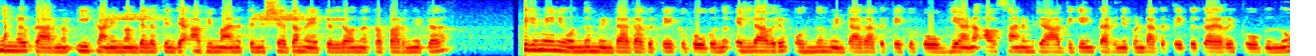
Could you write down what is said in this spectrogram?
ഞങ്ങൾ കാരണം ഈ കണിമംഗലത്തിന്റെ അഭിമാനത്തിന് ക്ഷതമേറ്റല്ലോ എന്നൊക്കെ പറഞ്ഞിട്ട് തിരുമേനി ഒന്നും മിണ്ടാതെ അകത്തേക്ക് പോകുന്നു. എല്ലാവരും ഒന്നും മിണ്ടാതെ അകത്തേക്ക് പോവുകയാണ് അവസാനം രാധികയും കരഞ്ഞുകൊണ്ട് അകത്തേക്ക് കയറി പോകുന്നു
